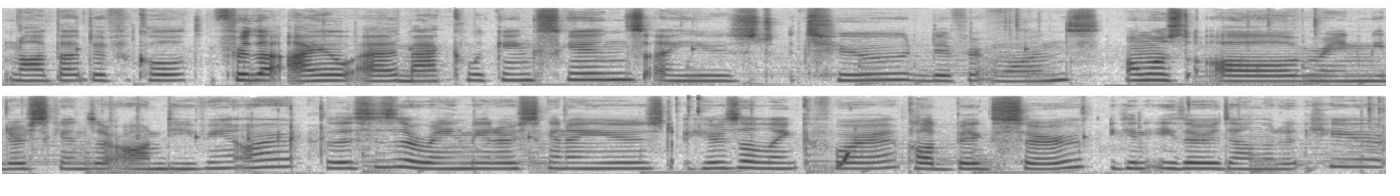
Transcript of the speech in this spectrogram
not that difficult. For the iOS Mac looking skins I used two different ones. Almost all Rainmeter skins are on DeviantArt. So this is a Rainmeter skin I used. Here's a link for it called Big Sur. You can either download it here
